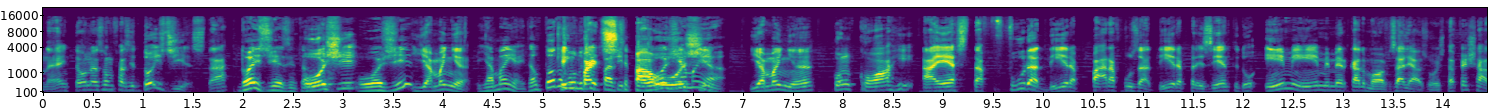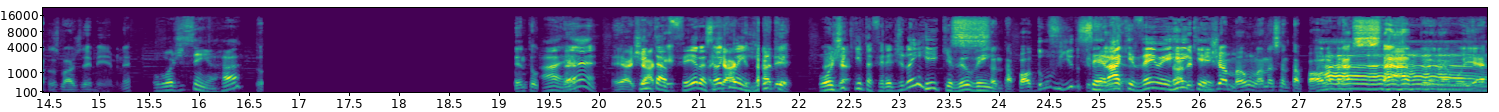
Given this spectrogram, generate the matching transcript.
né? Então nós vamos fazer dois dias, tá? Dois dias, então. Hoje Hoje e amanhã. e amanhã. Então todo Quem mundo que participar hoje, hoje- e amanhã. E amanhã concorre a esta furadeira, parafusadeira presente do MM Mercado Móveis. Aliás, hoje tá fechado as lojas do MM, né? Hoje sim, aham. Então, Ah, né? é? É. Quinta-feira, será que o Jaque Henrique... tá de- Hoje, Ja- quinta-feira, é dia do Henrique, viu, vem? Santa Paula, duvido que Será venha. que vem o Tá de Henrique? pijamão lá na Santa Paula, Ah. abraçada na mulher.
